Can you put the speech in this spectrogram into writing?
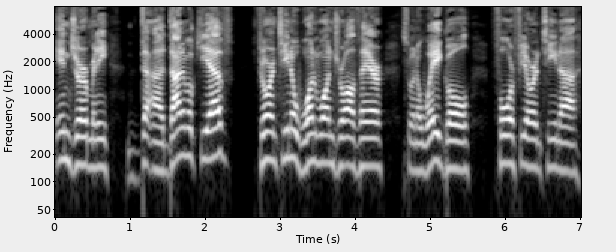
in Germany. D- uh, Dynamo Kiev, Fiorentina 1-1 draw there. So an away goal for Fiorentina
